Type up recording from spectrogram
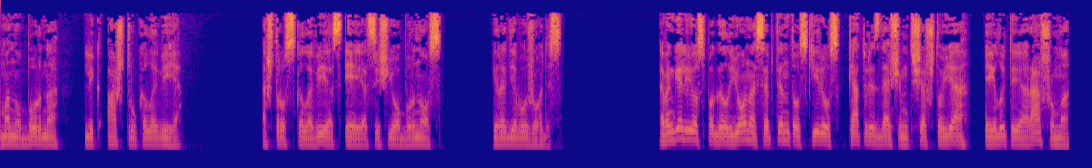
mano burną lik aštrų kalaviją aštrus kalavijas ėjęs iš jo burnos, yra Dievo žodis. Evangelijos pagal Joną 7 skyriaus 46 eilutėje rašoma,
